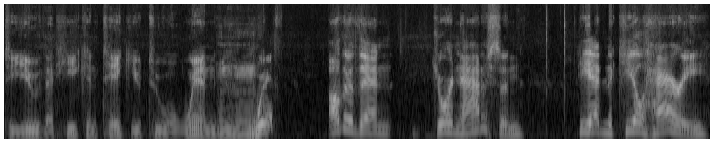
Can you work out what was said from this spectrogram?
to you that he can take you to a win Mm-hmm. with, other than Jordan Addison, he had N'Keal Harry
